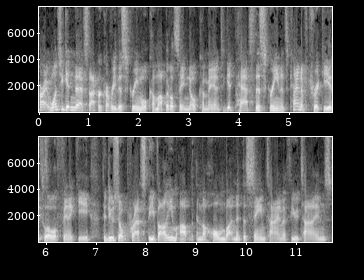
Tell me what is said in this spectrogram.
Alright, once you get into that stock recovery, this screen will come up. It'll say no command. To get past this screen, it's kind of tricky. It's a little finicky. To do so, press the volume up and the home button at the same time a few times.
